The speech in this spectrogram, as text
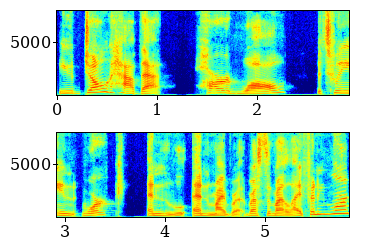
you don't have that hard wall between work and and my rest of my life anymore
